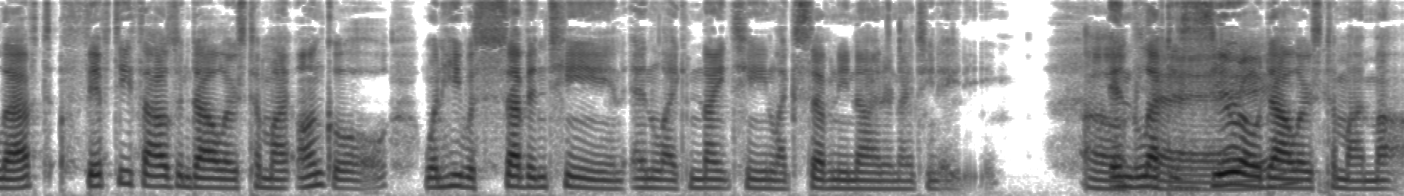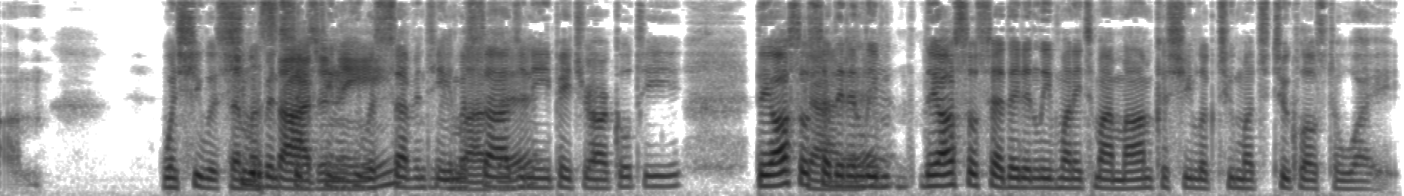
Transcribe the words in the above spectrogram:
left $50,000 to my uncle when he was 17 and like 19 like 79 or 1980 and left zero dollars to my mom when she was The she would have been 16 and he was 17 We love misogyny patriarchal tea they also said Got they didn't it. leave they also said they didn't leave money to my mom because she looked too much too close to white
